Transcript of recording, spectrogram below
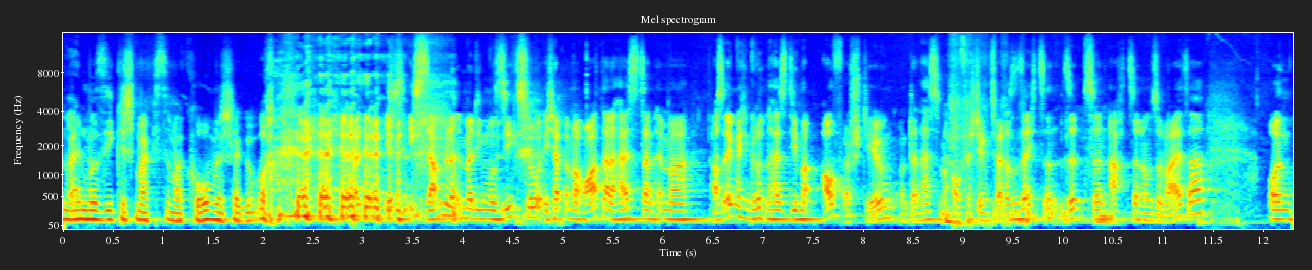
Mein Musikgeschmack ist immer komischer geworden. Ich, ich sammle immer die Musik so, ich habe immer Ordner, da heißt es dann immer, aus irgendwelchen Gründen heißt es die immer Auferstehung und dann heißt es immer Auferstehung 2016, 17, 18 und so weiter. Und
